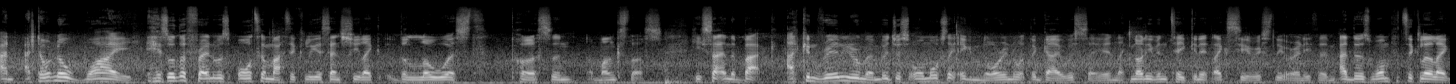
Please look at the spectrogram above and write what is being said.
And I don't know why. His other friend was automatically essentially like the lowest person amongst us. He sat in the back. I can really remember just almost like ignoring what the guy was saying, like not even taking it like seriously or anything. And there was one particular like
